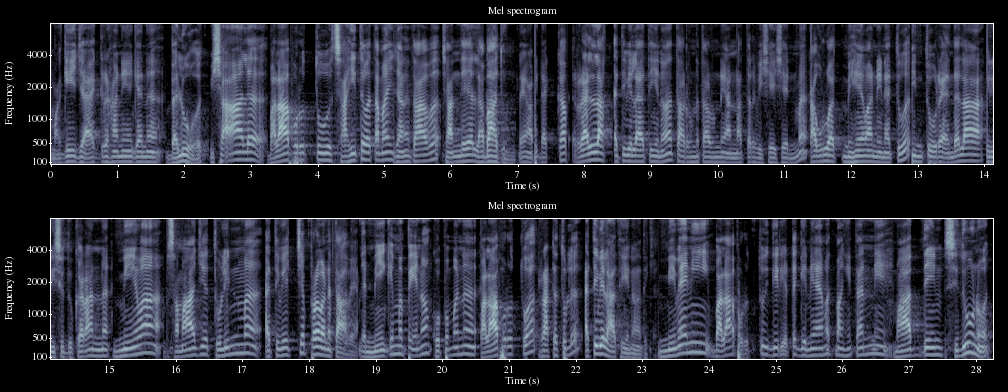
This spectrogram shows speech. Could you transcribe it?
මගේ ජයග්‍රහණය ගැන බැලුවොත් විශාල බලාපොරොත්තු සහිතව තමයි ජනතාව ඡන්දය ලබා දුන්. දැන් අපි දැක්ක රැල්ලක් ඇති වෙලා තියෙනවා තරුණ තරුණයන් අතර විශේෂයෙන්ම කවුරුවත් මෙහෙවන්නේ නැතුව පින්තූර ඇඳ ඇඳලා පිරිසිදු කරන්න මේවා සමාජය තුළින්ම ඇතිවෙච්ච ප්‍රවණතාවය. දැන් මේකෙම පේනවා කොපමණ බලාපොරොත්තුවක් රට තුළ ඇති වෙලා තියෙනවාද කියලා. මෙවැනි බලාපොරොත්තු ඉදිරියට ගෙන යාමත් මං හිතන්නේ මාධ්‍යයෙන් සිදුවුණොත්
